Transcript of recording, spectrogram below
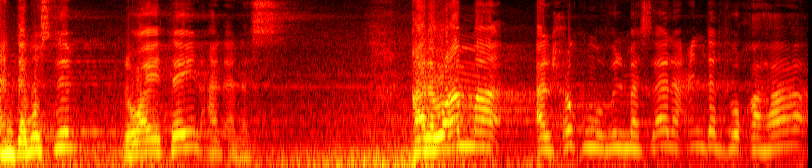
عند مسلم روايتين عن أنس. قال وأما الحكم في المسألة عند الفقهاء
